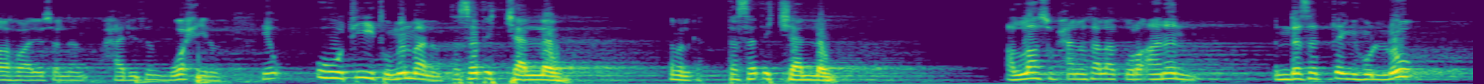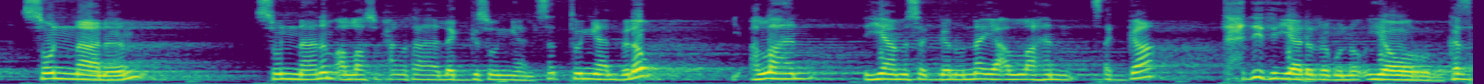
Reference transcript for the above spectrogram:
ላሁ ለ ወሰለም ሐዲትም ወሒ ነው። ይው ኡቲቱ ምን ማለት ነው? ተሰጥቻለሁ። ተመልከት ተሰጥቻለሁ። አላህ ስብሓን ወተላ ቁርአንን እንደሰጠኝ ሁሉ ሱናንም ሱናንም አላህ ስብሓን ወተላ ለግሶኛል ሰጥቶኛል ብለው አላህን እያመሰገኑና የአላህን ጸጋ ተሕዲት እያደረጉ ነው እያወሩ ነው። ከዛ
